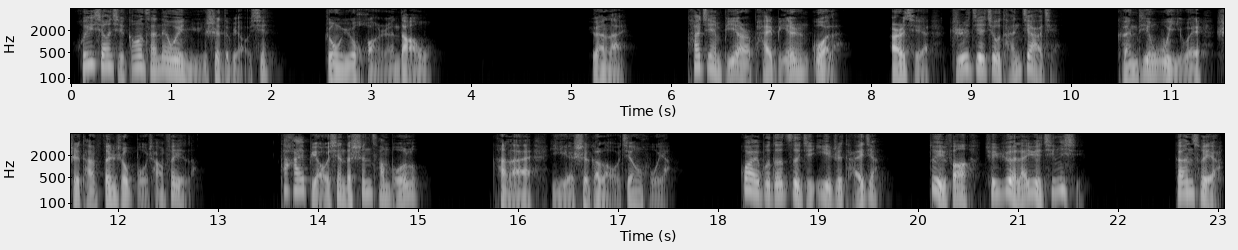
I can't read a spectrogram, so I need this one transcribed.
回想起刚才那位女士的表现，终于恍然大悟。原来，他见比尔派别人过来，而且直接就谈价钱，肯定误以为是谈分手补偿费了。他还表现的深藏不露，看来也是个老江湖呀，怪不得自己一直抬价，对方却越来越惊喜，干脆啊，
